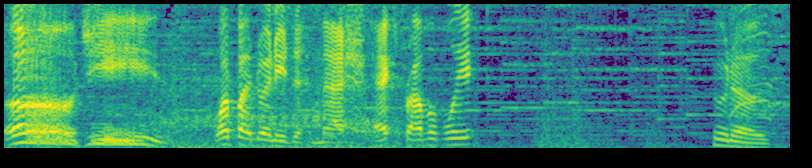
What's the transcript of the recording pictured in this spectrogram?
Oh, jeez! What button do I need to mash? X, probably? Who knows?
